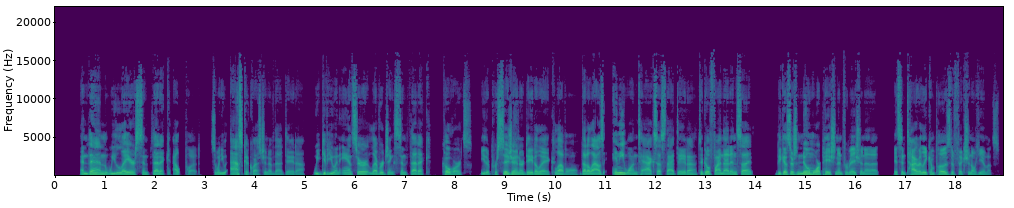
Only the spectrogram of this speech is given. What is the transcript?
And then we layer synthetic output. So when you ask a question of that data, we give you an answer leveraging synthetic cohorts, either precision or data lake level that allows anyone to access that data to go find that insight because there's no more patient information in it. It's entirely composed of fictional humans.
